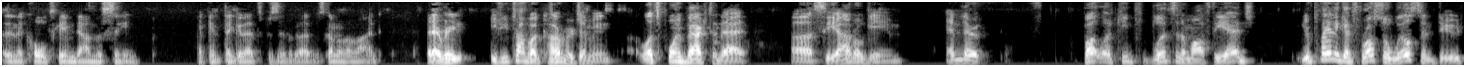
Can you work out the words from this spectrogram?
and the Colts came down the seam. I can think of that specifically. That was coming to my mind. But every if you talk about coverage, I mean, let's point back to that uh, Seattle game, and their Butler keeps blitzing him off the edge. You're playing against Russell Wilson, dude.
